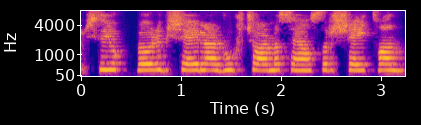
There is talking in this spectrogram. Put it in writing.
işte yok böyle bir şeyler ruh çağırma seansları şeytan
